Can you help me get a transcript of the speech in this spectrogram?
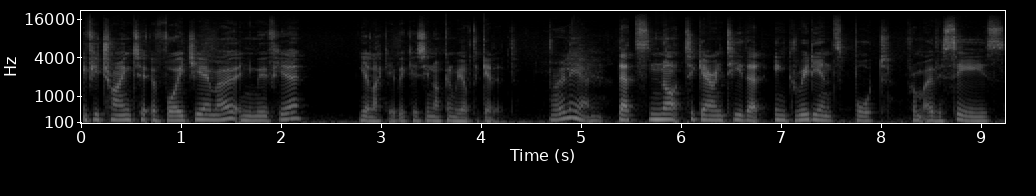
if you're trying to avoid GMO and you move here, you're lucky because you're not going to be able to get it. Brilliant. That's not to guarantee that ingredients bought from overseas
